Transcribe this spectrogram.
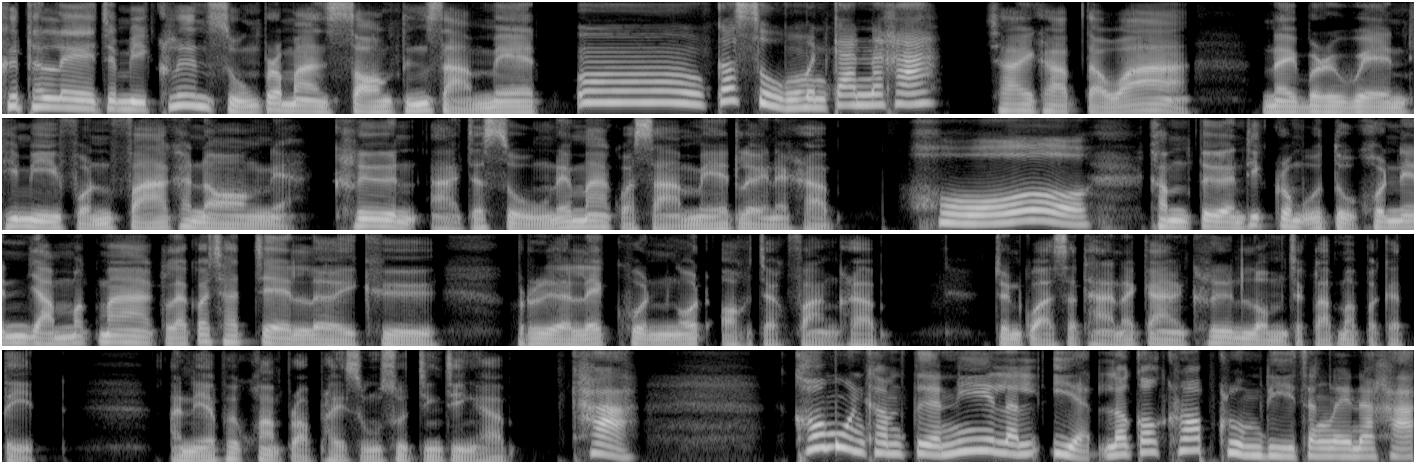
คือทะเลจะมีคลื่นสูงประมาณ 2-3 เมตร อืม ก็สูงเหมือนกันนะคะ ใช่ครับแต่ว่า ในบริเวณที่มีฝนฟ้าขนองเนี่ยคลื่นอาจจะสูงได้มากกว่า 3 เมตรเลยนะครับ โห คำเตือนที่กรมอุตุเขาเน้นย้ำมากๆ แล้วก็ชัดเจนเลยคือ เรือเล็กควรงดออกจากฝั่งครับ จนกว่าสถานการณ์คลื่นลมจะกลับมาปกติ อันเนี้ยเพื่อความปลอดภัยสูงสุดจริง ๆ ครับ ค่ะ ข้อมูลคำเตือนนี่ละเอียดแล้วก็ครอบคลุมดีจังเลยนะคะ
